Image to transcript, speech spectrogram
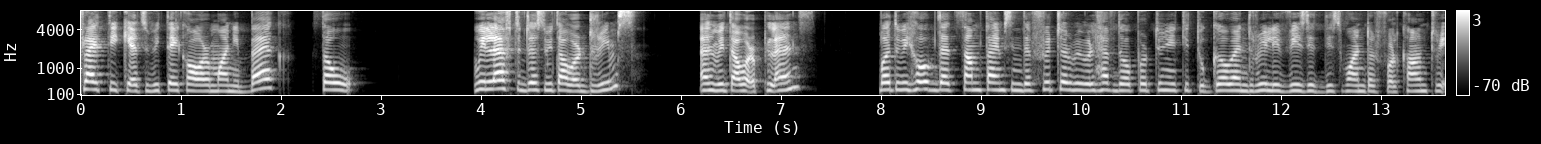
flight tickets, we take our money back. So we left just with our dreams and with our plans. But we hope that sometimes in the future we will have the opportunity to go and really visit this wonderful country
